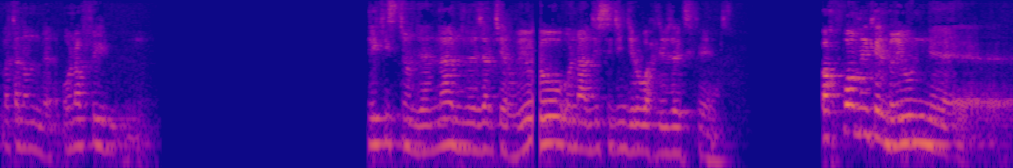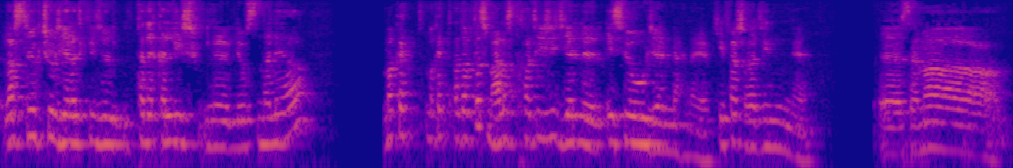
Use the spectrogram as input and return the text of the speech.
مثلا on fait les questions ديالنا les interviews on décide نديرو واحد user experience parfois ملي كنبغيو la structure ديال هذيك الطريقة اللي وصلنا ليها ما كت ما كت adapt اش مع الاستراتيجي ديال ال SEO ديالنا حنايا. كيفاش غادي آه، زعما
